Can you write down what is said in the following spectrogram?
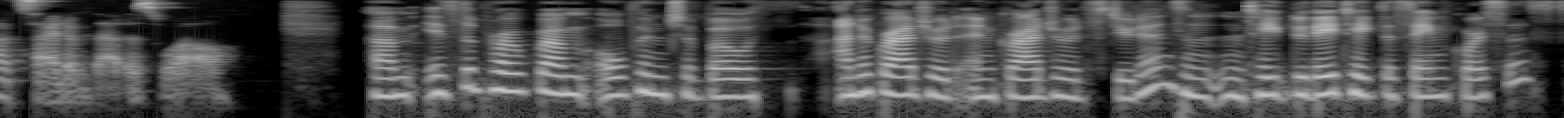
outside of that as well. Um, is the program open to both undergraduate and graduate students, and, and take, do they take the same courses?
